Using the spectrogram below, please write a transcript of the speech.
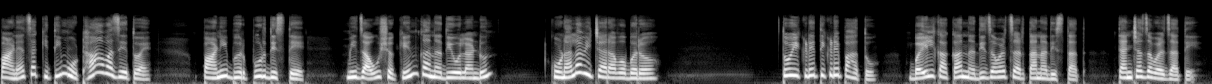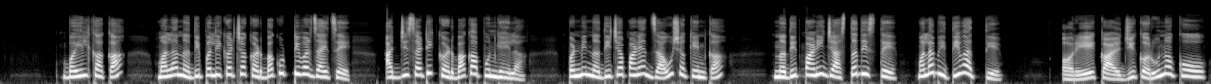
पाण्याचा किती मोठा आवाज येतोय. पाणी भरपूर दिसते. मी जाऊ शकेन का नदी ओलांडून? कोणाला विचारावं बरं? तो इकडे तिकडे पाहतो. बैल काका नदीजवळ चरताना दिसतात. त्यांच्याजवळ जाते. बैल काका मला नदीपलीकडच्या कडबाकुट्टीवर जायचे आजीसाठी कडबा कापून घ्यायला. पण मी नदीच्या पाण्यात जाऊ शकेन का? नदीत पाणी जास्त दिसते. मला भीती वाटतेय. अरे काळजी करू नको.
